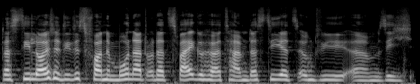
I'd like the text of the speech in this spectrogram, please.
dass die Leute, die das vor einem Monat oder zwei gehört haben, dass die jetzt irgendwie ähm, sich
